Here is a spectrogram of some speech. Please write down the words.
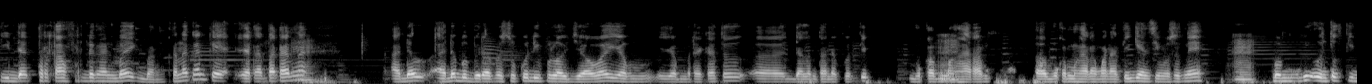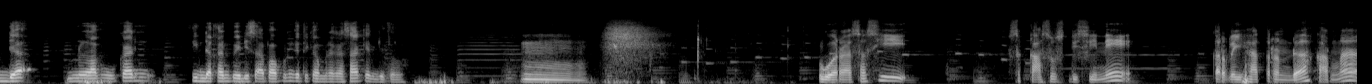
tidak tercover dengan baik bang? Karena kan kayak ya katakanlah Hmm. ada ada beberapa suku di Pulau Jawa yang yang mereka tuh eh, dalam tanda kutip bukan Hmm. mengharam eh, bukan mengharamkan antigen sih maksudnya Hmm. memilih untuk tidak melakukan tindakan medis apa pun ketika mereka sakit gitu loh. Hmm. Gua rasa sih sekasus di sini terlihat rendah karena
